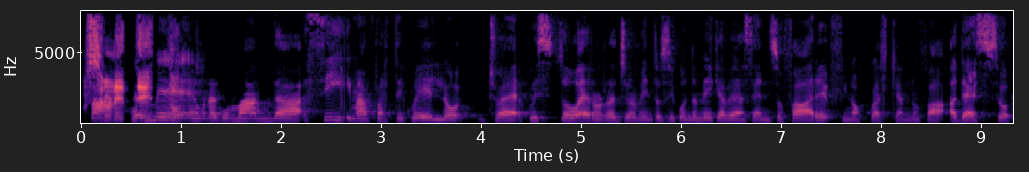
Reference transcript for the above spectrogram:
Forse Ma non è per detto. me è una domanda, sì, ma a parte quello, cioè questo era un ragionamento secondo me che aveva senso fare fino a qualche anno fa. Adesso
